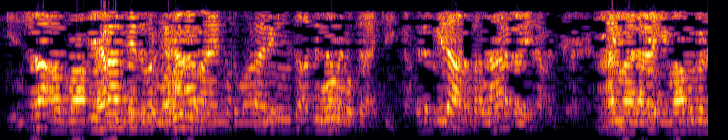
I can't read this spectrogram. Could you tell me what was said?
ചോദിക്കാവുന്നതും ഇൻഷാ അല്ലാഹ് ഇഹ്റാം ചെയ്തവർ മറുപടി ഹറാമായ പറയുന്നതുമാണ്. കാര്യങ്ങളുണ്ട് അത് നമ്മൾ മനസ്സിലാക്കിയിരിക്കണം ഇതാണ് പ്രധാനപ്പെട്ട മഹാന്മാരായ ഇമാമുകൾ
